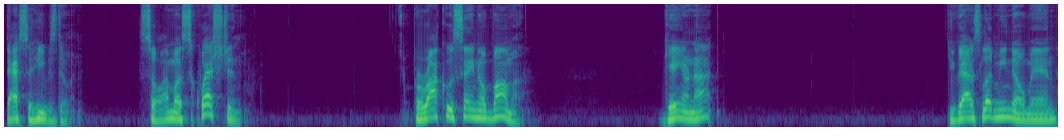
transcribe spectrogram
That's what he was doing. So I must question Barack Hussein Obama, gay or not? You guys let me know, man.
